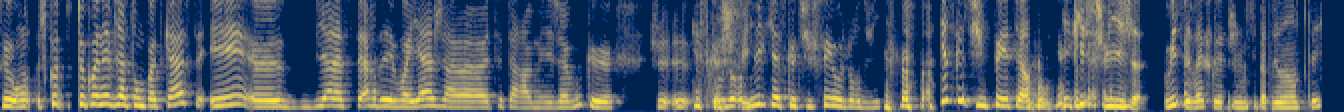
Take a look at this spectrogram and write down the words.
Parce que je te connais via ton podcast et euh, via la sphère des voyages, etc. Mais j'avoue que je, qu'est-ce que fais Qu'est-ce que tu fais aujourd'hui? Qu'est-ce que tu fais Tiens, qui suis-je? Oui, c'est vrai que je ne me suis pas présentée.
